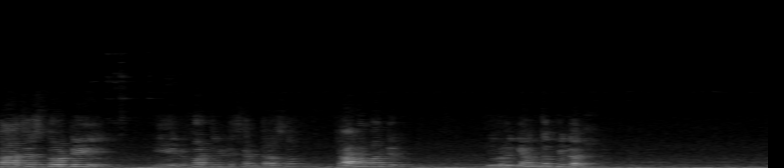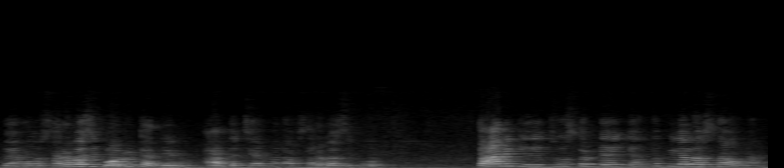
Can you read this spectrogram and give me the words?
కాజెస్ తోటి ఈ ఇన్ఫర్టిలిటీ సెంటర్స్ చాలా మంది ఇವರು యంగ్ పిల్లలు. మేము సరగసి బోర్డు ఉంటుంది నేను. I'm the chairman of surrogacy board. దానికి చూస్తుంటే యంగ్ పిల్లలు వస్తూ ఉన్నారు.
